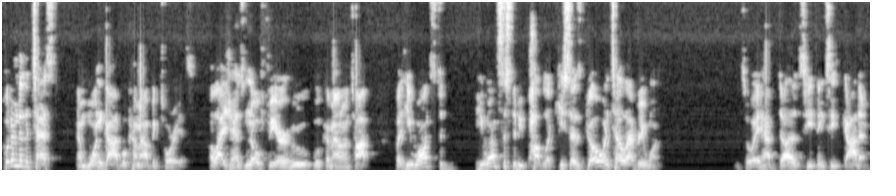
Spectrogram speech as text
put them to the test, and one God will come out victorious. Elijah has no fear who will come out on top, but he wants to he wants this to be public. He says, "Go and tell everyone." And so Ahab does. He thinks he's got him.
